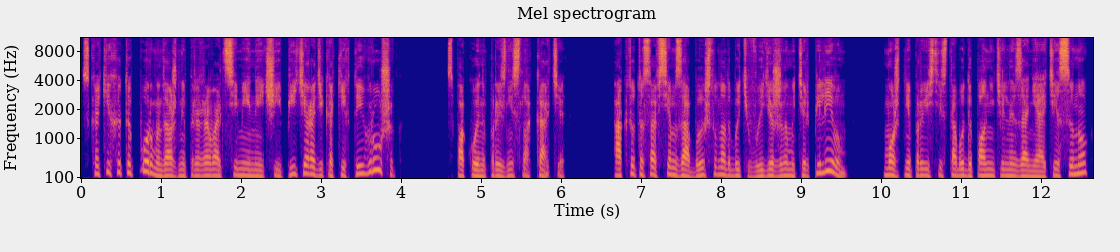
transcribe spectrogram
С каких это пор мы должны прерывать семейные чаепития ради каких-то игрушек? Спокойно произнесла Катя. А кто-то совсем забыл, что надо быть выдержанным и терпеливым. Может мне провести с тобой дополнительные занятия, сынок?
